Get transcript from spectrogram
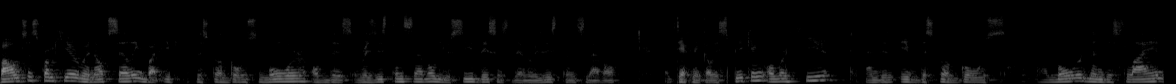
bounces from here we're not selling but if the stock goes lower of this resistance level you see this is the resistance level technically speaking over here. And this, if the stock goes lower than this line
